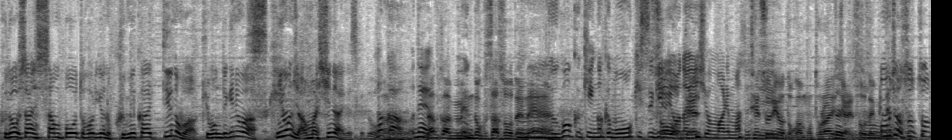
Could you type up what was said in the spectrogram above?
不動産資産ポートフォリオの組み替えっていうのは基本的には日本じゃあんまりしないですけど。なんかね、なんか面倒くさそうでね、うん、動く金額も大きすぎるような印象もありますし。手数料とかも取られちゃいそうでもちろんそそ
